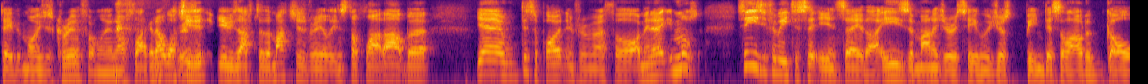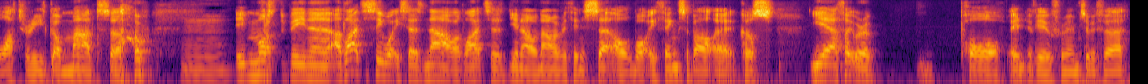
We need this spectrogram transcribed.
David Moyes' career, funnily enough. Like I don't watch his interviews after the matches really and stuff like that. But yeah, disappointing from him. I thought. I mean, it must it's easy for me to sit here and say that he's a manager of a team who's just been disallowed a goal after he's gone mad. So mm. it must have been. i would like to see what he says now. I'd like to, you know, now everything's settled, what he thinks about it. Because yeah, I thought it were a poor interview from him. To be fair.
